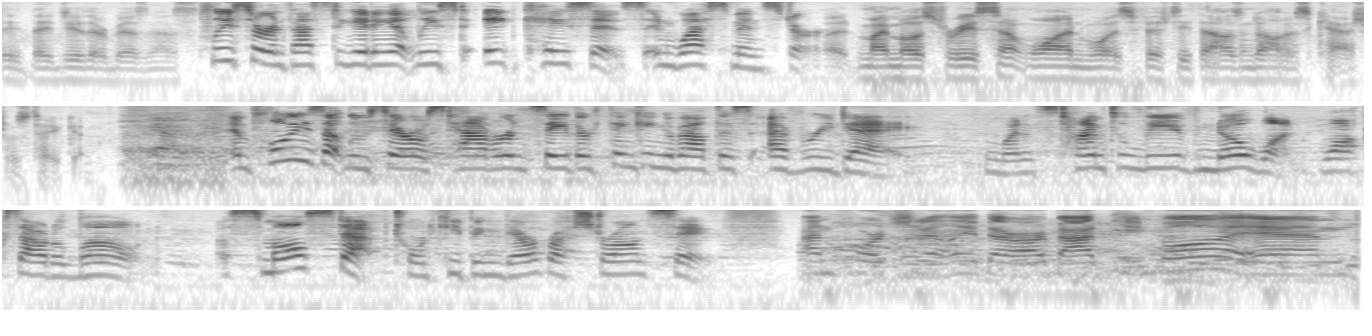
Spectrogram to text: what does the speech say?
they, they do their business. Police are investigating at least eight cases in Westminster. My most recent one was $50,000 cash was taken. Employees at Lucero's Tavern say they're thinking about this every day. And when it's time to leave, no one walks out alone. A small step toward keeping their restaurant safe. Unfortunately, there are bad people and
